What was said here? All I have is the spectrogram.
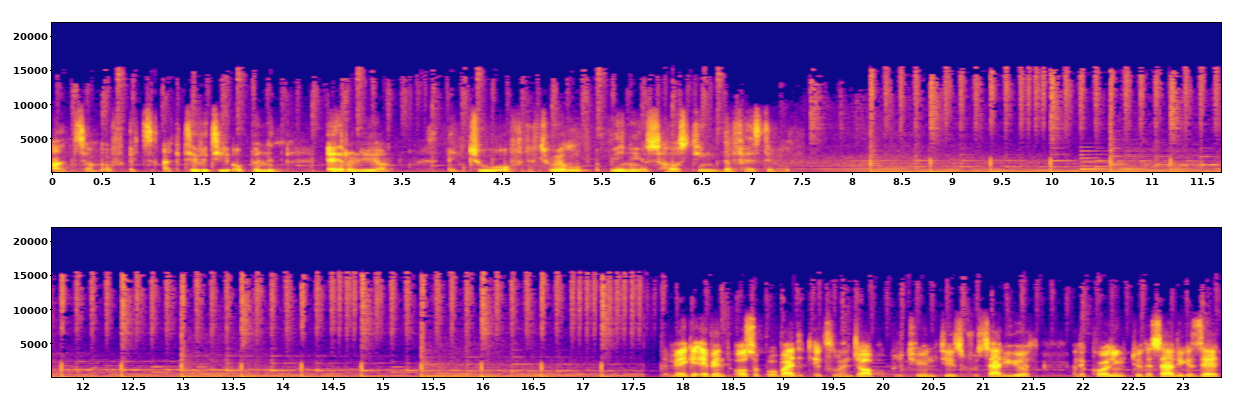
and some of its activity opened earlier in two of the 12 venues hosting the festival. Mega event also provided excellent job opportunities for Saudi youth, and according to the Saudi Gazette,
